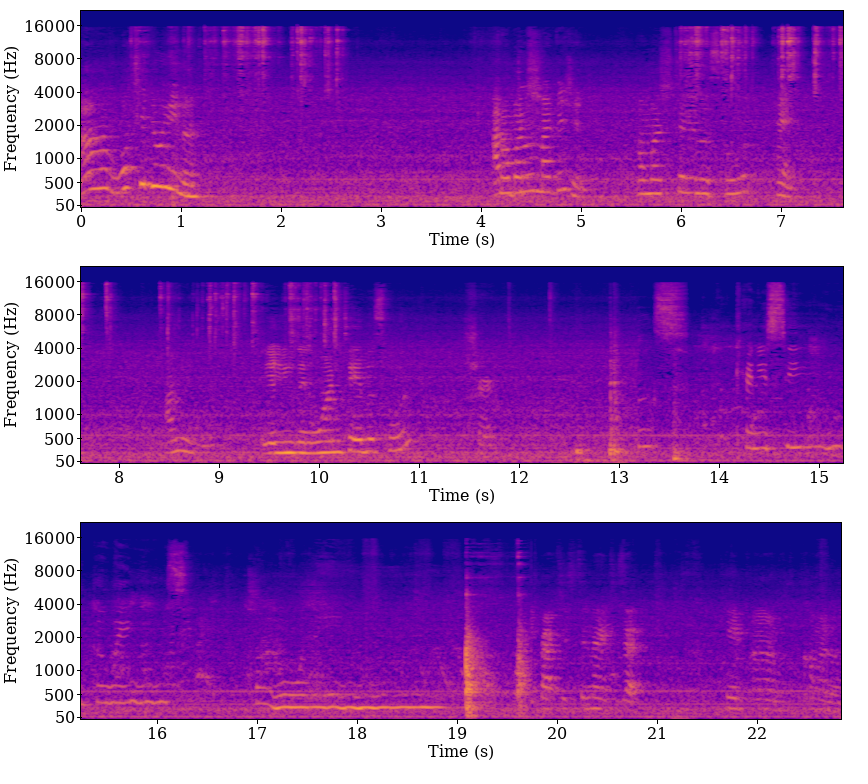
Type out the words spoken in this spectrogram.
Um, what you doing? I'm How much? doing my vision. How much tablespoon? Hey, I'm You're using one tablespoon. sure. Can you see the wings? The wings. Practice tonight is that him um coming up.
